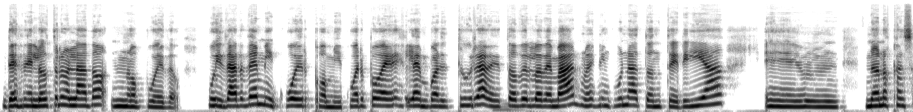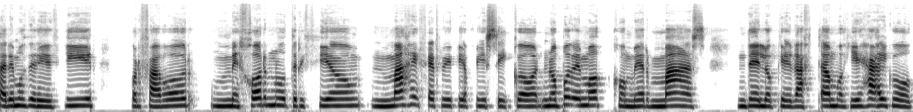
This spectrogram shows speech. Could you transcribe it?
Desde el otro lado no puedo. Cuidar de mi cuerpo. Mi cuerpo es la envoltura de todo lo demás, no es ninguna tontería. Em, no nos cansaremos de decir por favor, mejor nutrición, más ejercicio físico, no podemos comer más de lo que gastamos y es algo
